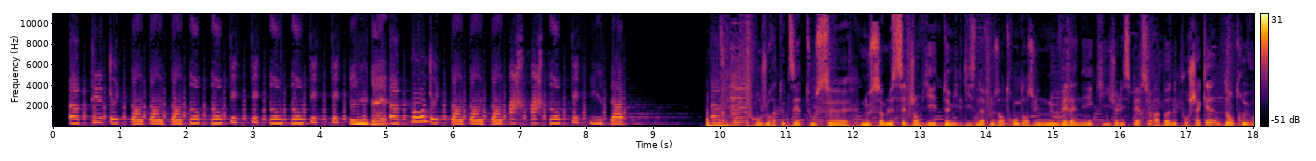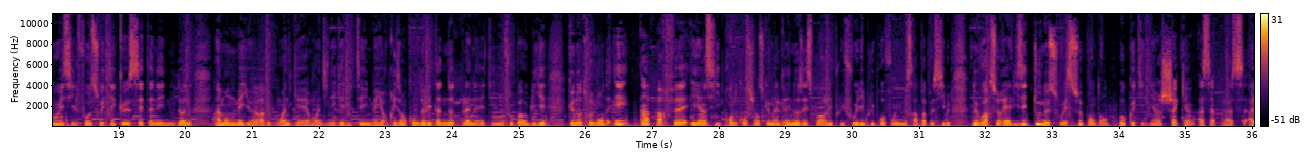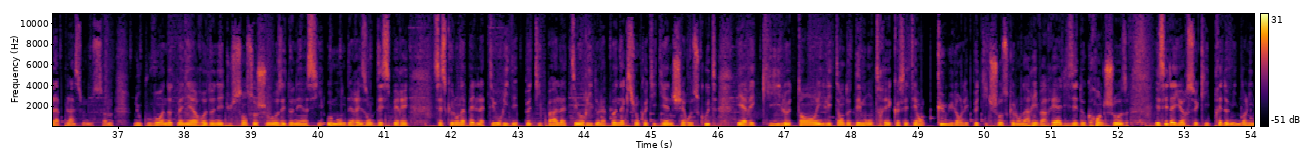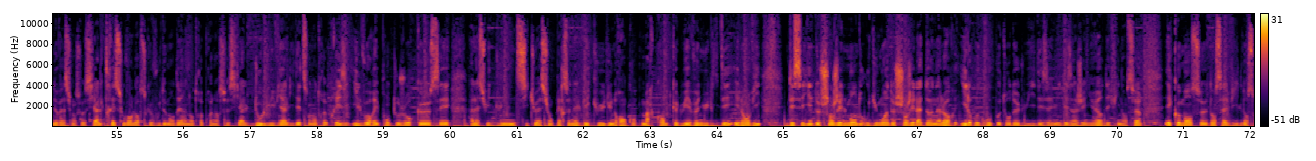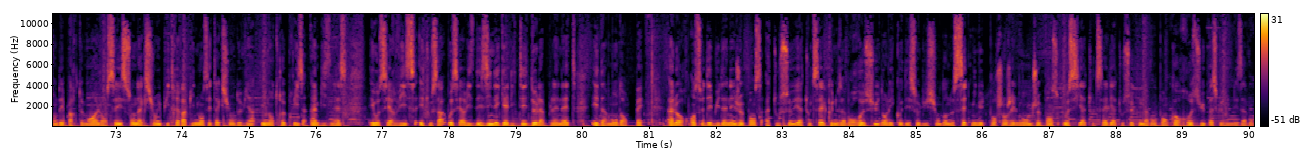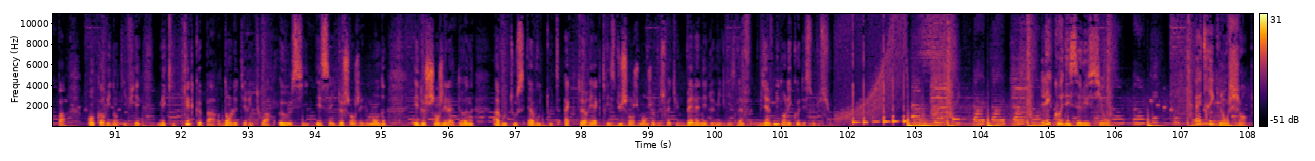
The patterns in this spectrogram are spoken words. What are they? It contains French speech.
Bonjour à toutes et à tous. Euh, Nous sommes le 7 janvier 2019. Nous entrons dans une nouvelle année qui, je l'espère, sera bonne pour chacun d'entre vous. Et s'il faut souhaiter que cette année nous donne un monde meilleur avec moins de guerres, moins d'inégalités, une meilleure prise en compte de l'état de notre planète, il ne faut pas oublier que notre monde est imparfait et ainsi prendre conscience que malgré nos espoirs les plus fous et les plus profonds, il ne sera pas possible de voir se réaliser tous nos souhaits. Cependant, au quotidien, chacun a sa place, à la place où nous sommes. Nous pouvons à notre manière redonner du sens aux choses et donner ainsi au monde des raisons d'espérer. C'est ce que l'on appelle la théorie des petits pas, la théorie de la bonne action quotidienne chère aux scouts et avec qui le temps, il est temps de démontrer que c'était en cumulant les petites choses que l'on arrive à réaliser de grandes choses. Et c'est d'ailleurs ce qui prédomine dans l'innovation sociale. Très souvent, lorsque vous demandez à un entrepreneur social d'où lui vient l'idée de son entreprise, il vous répond toujours que c'est à la suite d'une situation personnelle vécue, d'une rencontre marquante que lui est venue l'idée et l'envie d'essayer de changer le monde ou du moins de changer la donne. Alors, il regroupe autour de lui des amis, des ingénieurs, des financeurs et commence dans sa ville, dans son département, à lancer son action. Et puis très rapidement, cette action devient une entreprise, un business, et au service, et tout ça, au service des inégalités de la planète et d'un monde en paix. Alors, en ce début d'année, je pense à tous ceux et à toutes celles que nous avons reçus dans l'écho des solutions, dans nos 7 minutes pour changer le monde. Je pense aussi à toutes celles et à tous ceux que nous n'avons pas encore reçus parce que nous ne les avons pas encore identifiés, mais qui, quelque part, dans le territoire, eux aussi, essayent de changer le monde et de changer la donne. À vous tous et à vous toutes, acteurs et actrices du changement, je vous souhaite une belle année 2019. Bienvenue dans l'écho des solutions. L'écho des solutions. Patrick Longchamp.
